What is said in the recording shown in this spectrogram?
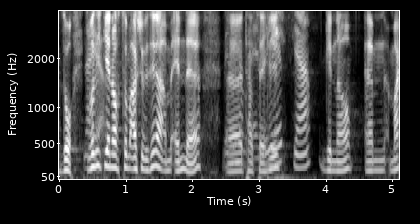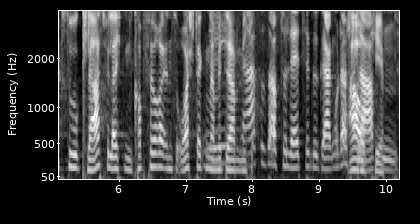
So, jetzt muss Naja. ich dir noch zum Abschluss, wir sind ja am Ende, äh, Ende tatsächlich. Jetzt, ja. Genau. Ähm, magst du Klaas vielleicht einen Kopfhörer ins Ohr stecken, damit der mich. Klaas ist auf Toilette gegangen oder Ah, okay. schlafen.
